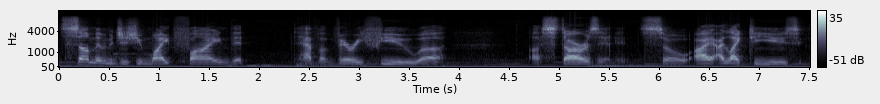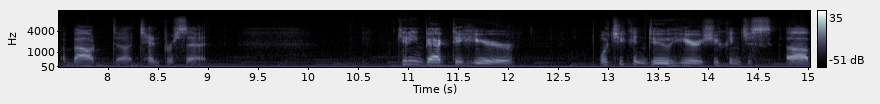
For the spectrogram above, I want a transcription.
some images you might find that have a very few uh, uh, stars in it. So I, I, like to use about 10%. Uh, Getting back to here, what you can do here is you can just uh,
